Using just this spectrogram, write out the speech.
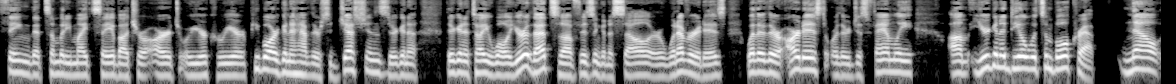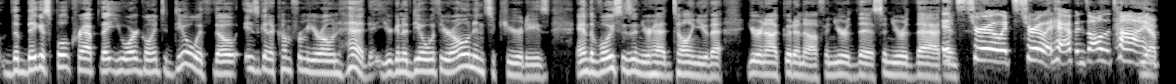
thing that somebody might say about your art or your career. People are going to have their suggestions. They're gonna they're gonna tell you, well, your that stuff isn't going to sell or whatever it is. Whether they're artists or they're just family, um, you're going to deal with some bull crap. Now, the biggest bullcrap that you are going to deal with, though, is going to come from your own head. You're going to deal with your own insecurities and the voices in your head telling you that you're not good enough and you're this and you're that. It's and, true. It's true. It happens all the time. Yep.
